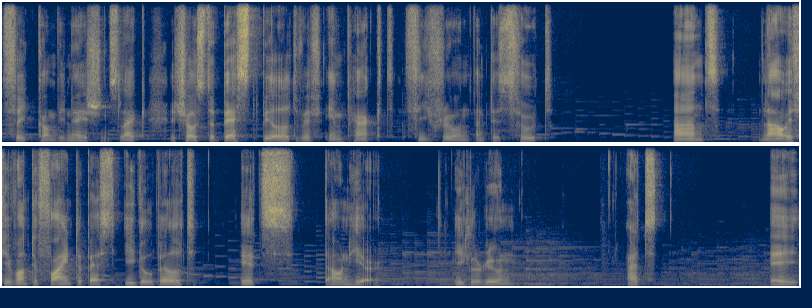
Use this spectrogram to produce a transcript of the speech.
three combinations. Like it shows the best build with impact, thief rune and this food. And now if you want to find the best eagle build, it's down here. Eagle rune at a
